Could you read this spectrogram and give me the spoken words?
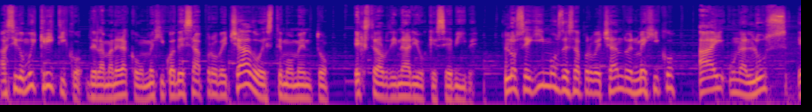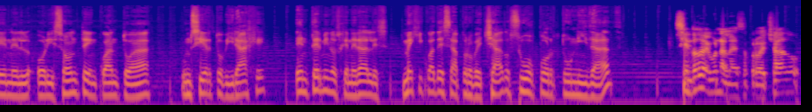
has sido muy crítico de la manera como México ha desaprovechado este momento extraordinario que se vive. ¿Lo seguimos desaprovechando en México? ¿Hay una luz en el horizonte en cuanto a un cierto viraje? En términos generales, ¿México ha desaprovechado su oportunidad? Sin duda alguna la ha desaprovechado.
